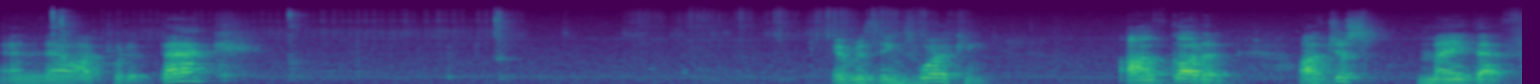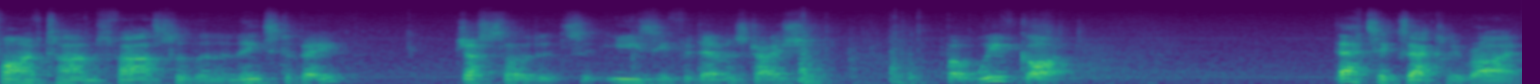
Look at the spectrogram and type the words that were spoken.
And now I put it back. Everything's working. I've got it. I've just made that five times faster than it needs to be, just so that it's easy for demonstration. But we've got, that's exactly right.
